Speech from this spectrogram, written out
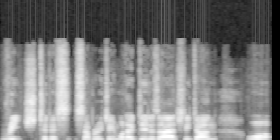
reach to this subroutine. What I did is I actually done what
